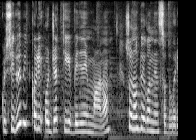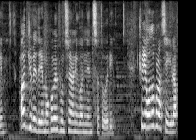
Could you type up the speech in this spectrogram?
Questi due piccoli oggetti che vedete in mano sono due condensatori. Oggi vedremo come funzionano i condensatori. Ci vediamo dopo la sigla.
